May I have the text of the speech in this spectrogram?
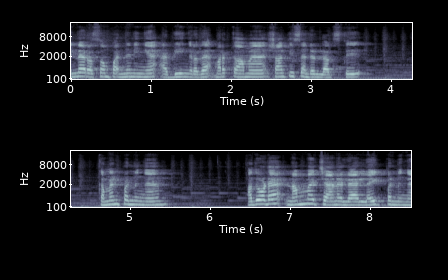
என்ன ரசம் பண்ணுனீங்க அப்படிங்கிறத மறக்காமல் சாந்தி சண்டல் லாக்ஸ்க்கு கமெண்ட் பண்ணுங்க. அதோட நம்ம சேனலை லைக் பண்ணுங்க.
